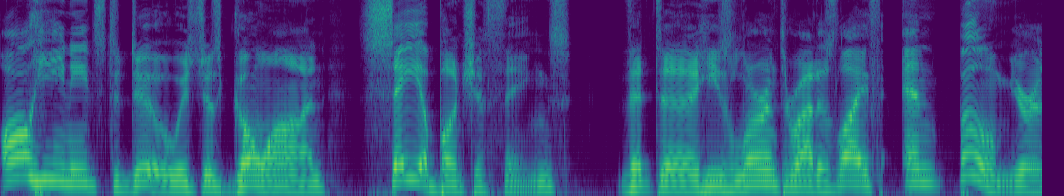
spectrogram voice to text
All he needs to do is just go on, say a bunch of things that uh, he's learned throughout his life, and boom, you're a,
